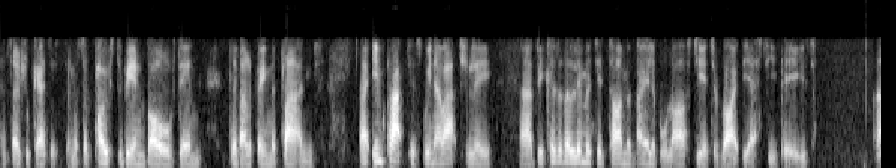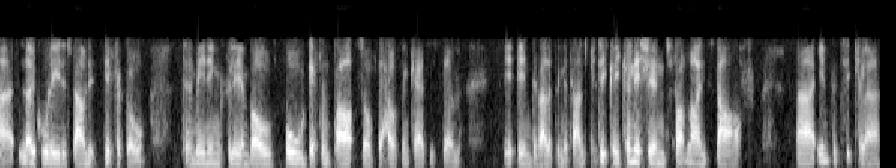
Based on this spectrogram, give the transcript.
and social care system are supposed to be involved in developing the plans. Uh, in practice, we know actually, uh, because of the limited time available last year to write the STPs, uh, local leaders found it difficult to meaningfully involve all different parts of the health and care system in, in developing the plans, particularly clinicians, frontline staff. Uh, in particular,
